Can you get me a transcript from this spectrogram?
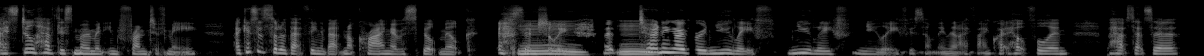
I still have this moment in front of me. I guess it's sort of that thing about not crying over spilt milk essentially. Mm, but mm. turning over a new leaf, new leaf, new leaf is something that I find quite helpful, and perhaps that's a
